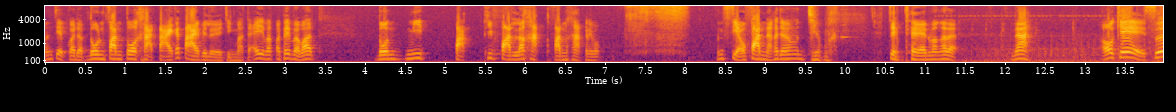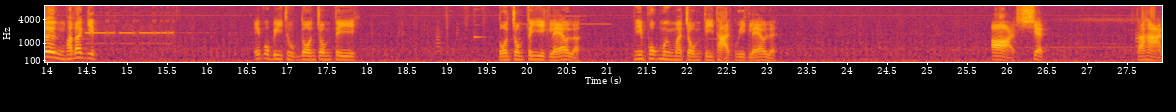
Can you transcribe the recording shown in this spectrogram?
มันเจ็บกว่าแบบโดนฟันตัวขาดตายก็ตายไปเลยจริงมาแต่ไอ้ประเภทแบบว่า โดนมีดปักที่ฟันแล้วหักฟันหักเนี่ยแบบมันเสียวฟันอะเข้าใจไหมมันเจ็บเจ็บแทนว่างั้นแหละนะโอเค ซึ่งภารกิจ FOB ถูกโดนโจมตี โดนโจมตีอีกแล้วเหรอนี่พวกมึงมาโจมตีถาดกูอีกแล้วเลย อ่าเช็ดทหาร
